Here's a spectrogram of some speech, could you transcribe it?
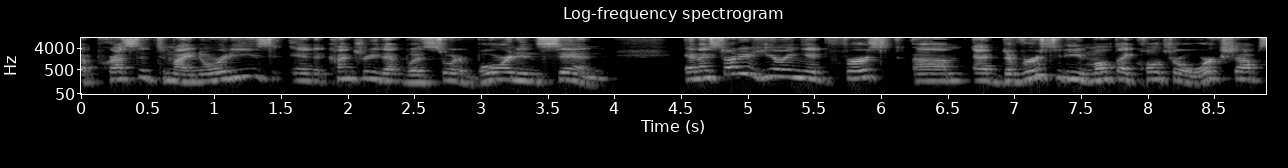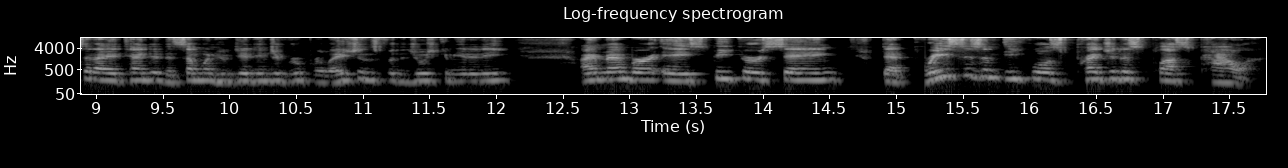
oppressive to minorities and a country that was sort of born in sin. And I started hearing it first um, at diversity and multicultural workshops that I attended as someone who did intergroup relations for the Jewish community. I remember a speaker saying that racism equals prejudice plus power.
